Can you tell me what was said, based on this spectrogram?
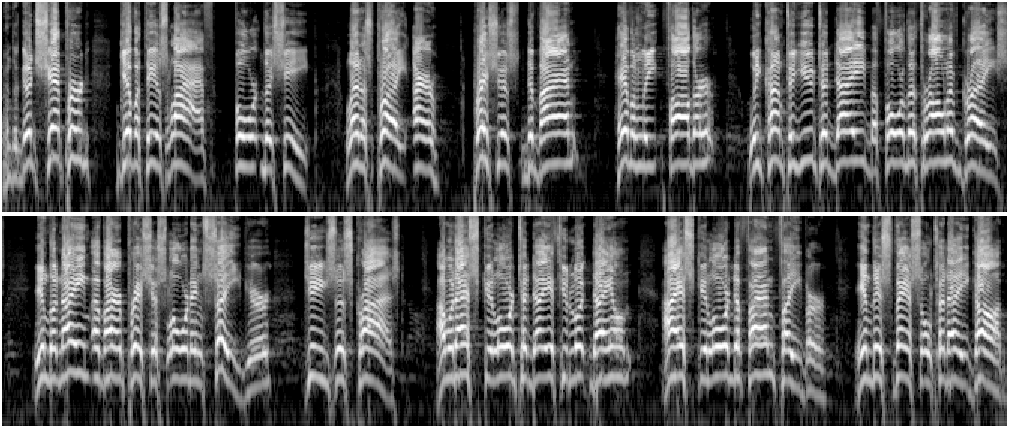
and the good shepherd giveth his life for the sheep. Let us pray. Our precious, divine, heavenly Father, we come to you today before the throne of grace in the name of our precious Lord and Savior, Jesus Christ. I would ask you, Lord, today if you look down, I ask you, Lord, to find favor in this vessel today, God,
